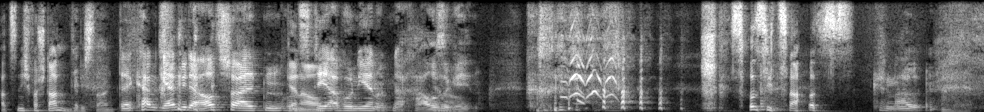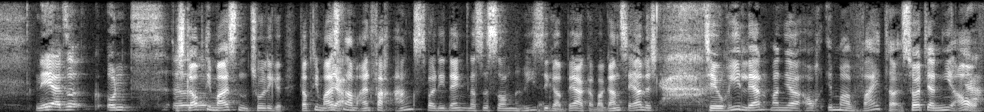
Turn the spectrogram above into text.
hat es nicht verstanden, würde ich sagen. Der kann gern wieder ausschalten, Genau. uns deabonnieren und nach Hause Genau. gehen. So sieht's aus. Genau. Nee, also, und. Ich glaube, die meisten, entschuldige, ich glaube, die meisten Ja. haben einfach Angst, weil die denken, das ist so ein riesiger Berg. Aber ganz ehrlich, Theorie lernt man ja auch immer weiter. Es hört ja nie auf. Ja.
